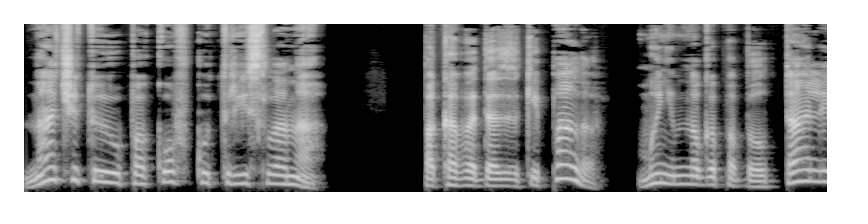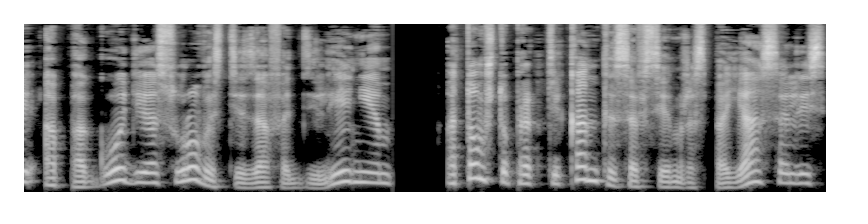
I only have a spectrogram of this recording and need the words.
начатую упаковку «Три слона». Пока вода закипала, мы немного поболтали о погоде, о суровости зав. отделением, о том, что практиканты совсем распоясались,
